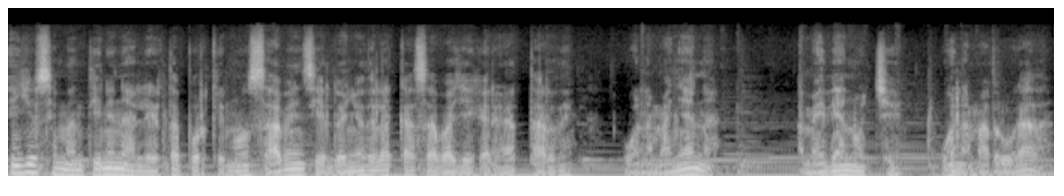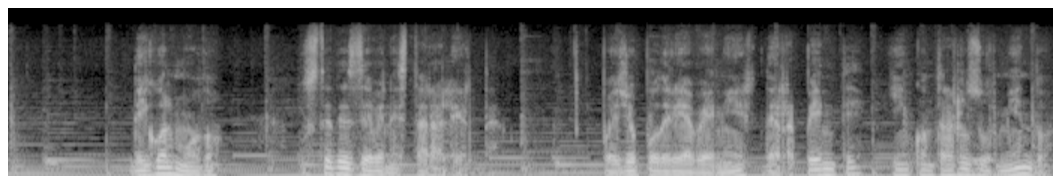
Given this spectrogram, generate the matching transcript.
Ellos se mantienen alerta porque no saben si el dueño de la casa va a llegar en la tarde o en la mañana, a medianoche o en la madrugada. De igual modo, ustedes deben estar alerta, pues yo podría venir de repente y encontrarlos durmiendo.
